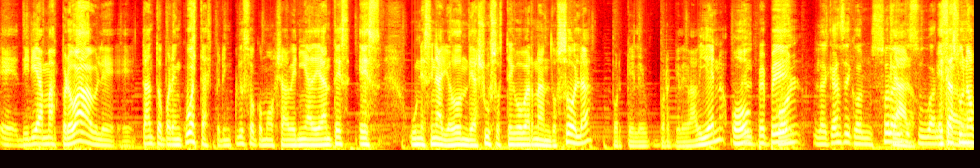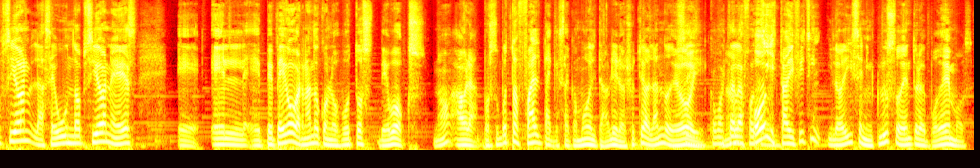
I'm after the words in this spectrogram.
eh, diría, más probable, eh, tanto por encuestas, pero incluso como ya venía de antes, es un escenario donde Ayuso esté gobernando sola, porque le, porque le va bien, o el PP con le alcance con solamente Claro, su bancada. Esa es una opción. La segunda opción es eh, el eh, PP gobernando con los votos de Vox, ¿no? Ahora, por supuesto, falta que se acomode el tablero. Yo estoy hablando de Sí, hoy. ¿cómo ¿no? está la foto? Hoy está difícil y lo dicen incluso dentro de Podemos.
